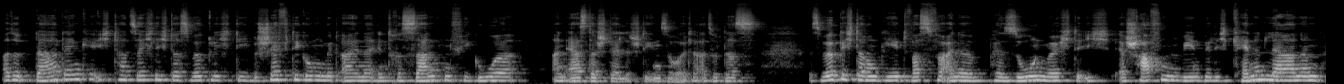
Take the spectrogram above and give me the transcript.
Also da denke ich tatsächlich, dass wirklich die Beschäftigung mit einer interessanten Figur an erster Stelle stehen sollte. Also dass es wirklich darum geht, was für eine Person möchte ich erschaffen, wen will ich kennenlernen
